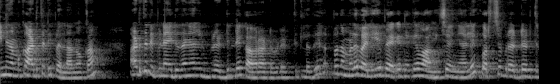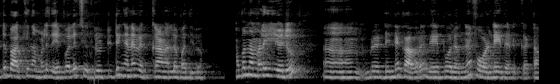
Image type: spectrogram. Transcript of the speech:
ഇനി നമുക്ക് അടുത്ത ടിപ്പ് എന്താ നോക്കാം. അടുത്ത ടിപ്പിനായിട്ട് തന്നെ ഞാൻ ബ്രെഡിന്റെ കവറാട്ടോ ഇവിടെ എടുത്തിട്ടുള്ളത്. അപ്പോൾ നമ്മൾ വലിയ പാക്കറ്റൊക്കെ വാങ്ങിച്ചു കഴിഞ്ഞാൽ കുറച്ച് ബ്രെഡ് എടുത്തിട്ട് ബാക്കി നമ്മൾ ഇതേപോലെ ചുരുട്ടിട്ട് ഇങ്ങനെ വെക്കുകയാണല്ലോ പതിവ്. അപ്പോൾ നമ്മൾ ഈ ഒരു ബ്രെഡിന്റെ കവർ ഇതേപോലെ ഒന്ന് ഫോൾഡ് ചെയ്തെടുക്കട്ടോ.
